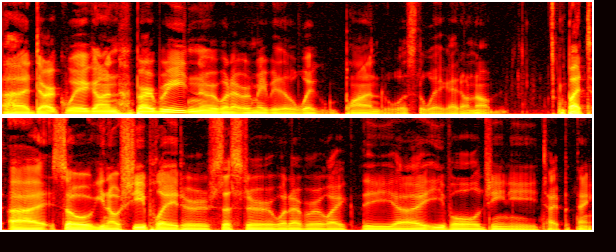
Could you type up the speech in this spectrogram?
a dark wig on Barbara Eden or whatever? Maybe the wig blonde was the wig. I don't know but uh, so you know, she played her sister, whatever, like the uh, evil genie type of thing.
